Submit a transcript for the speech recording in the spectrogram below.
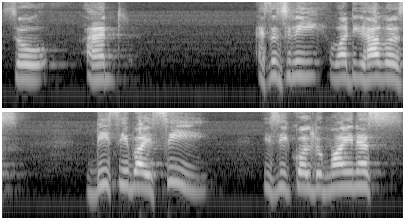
So, and essentially what you have is d c by c is equal to minus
